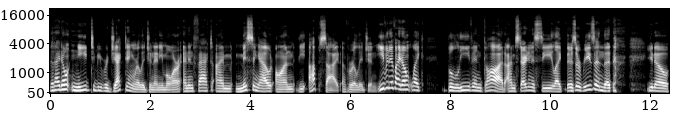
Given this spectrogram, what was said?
that I don't need to be rejecting religion anymore. And in fact, I'm missing out on the upside of religion. Even if I don't like believe in God, I'm starting to see like there's a reason that, you know,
